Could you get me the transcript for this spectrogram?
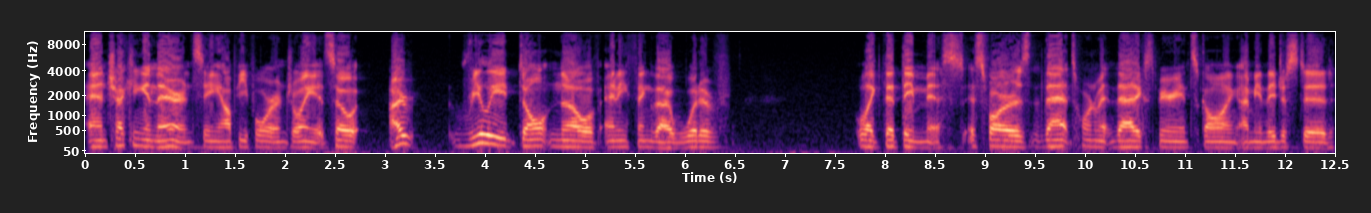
and checking in there and seeing how people were enjoying it. So I really don't know of anything that I would have like that they missed as far as that tournament, that experience going. I mean, they just did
